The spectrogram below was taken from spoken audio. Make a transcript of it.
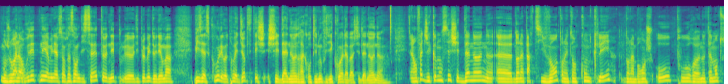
Bonjour Alain. Alors, vous êtes né en 1977, né, euh, diplômé de Neoma Business School, et votre premier job, c'était chez, chez Danone. Racontez-nous, vous faisiez quoi là-bas chez Danone? Alors en fait, j'ai commencé chez Danone euh, dans la partie vente en étant compte clé dans la branche eau pour euh, notamment tout,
